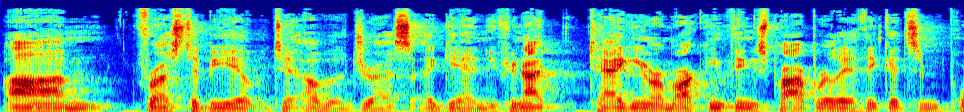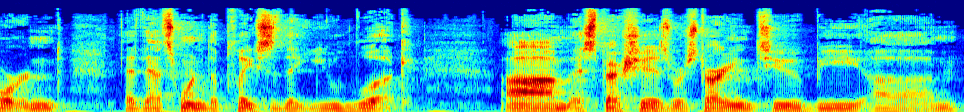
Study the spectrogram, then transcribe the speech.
um, for us to be able to, able to address. Again, if you're not tagging or marking things properly, I think it's important that that's one of the places that you look, um, especially as we're starting to be. Um,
